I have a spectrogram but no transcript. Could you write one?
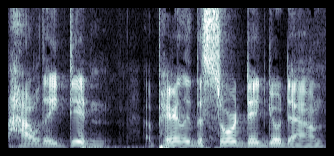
how they didn't. Apparently, the sword did go down.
